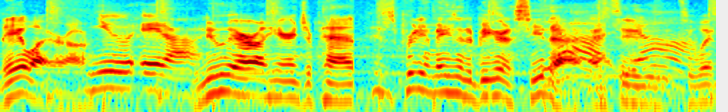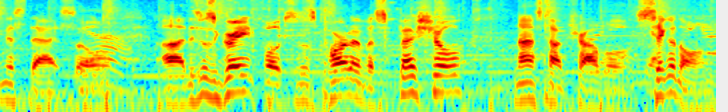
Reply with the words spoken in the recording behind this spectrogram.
Reiwa era. New era. New era here in Japan. It's pretty amazing to be here to see that Yeah, and to, yeah. to witness that. So Yeah. uh, this is great, folks. This is part of a special nonstop travel Segodon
